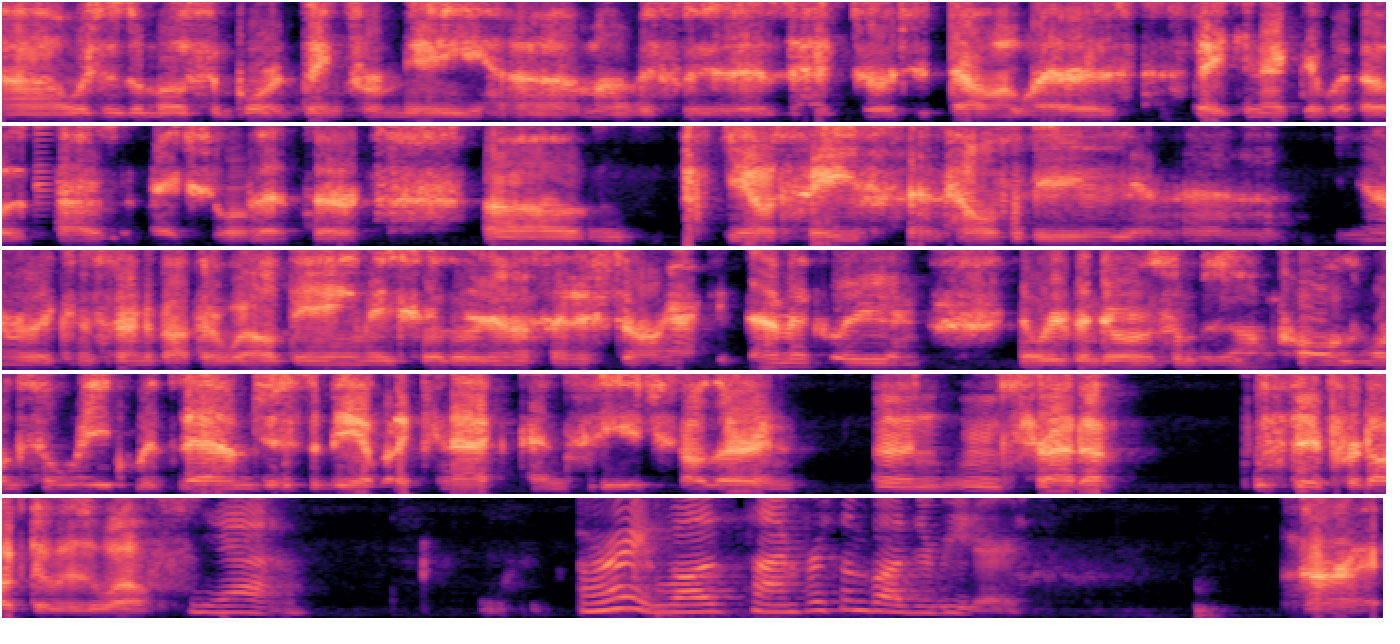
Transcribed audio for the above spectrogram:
uh, which is the most important thing for me. Um, obviously, as head coach at Delaware, is to stay connected with those guys and make sure that they're, um, you know, safe and healthy and, and you know, really concerned about their well-being, make sure they're going to finish strong academically. And, and, we've been doing some Zoom calls once a week with them just to be able to connect and see each other and, and, and try to stay productive as well. Yeah. All right. Well, it's time for some buzzer beaters. All right.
